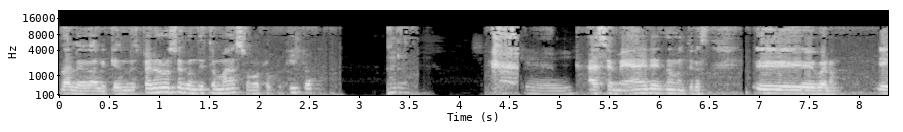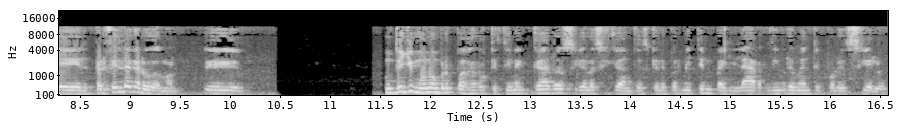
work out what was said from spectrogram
Dale, dale, que me esperen un segundito más, o otro poquito. Ok. ASMR, no mentiras. Eh, bueno, eh, el perfil de Garudamon. Eh, un Digimon hombre pájaro que tiene garras y alas gigantes que le permiten bailar libremente por el cielo.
